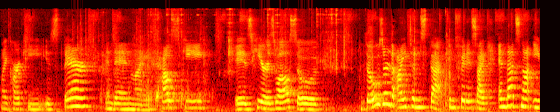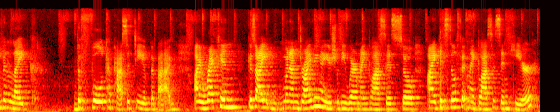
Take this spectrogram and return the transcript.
my car key is there. And then my house key is here as well. So those are the items that can fit inside. And that's not even like the full capacity of the bag. I reckon, because I, when I'm driving, I usually wear my glasses, so I can still fit my glasses in here.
